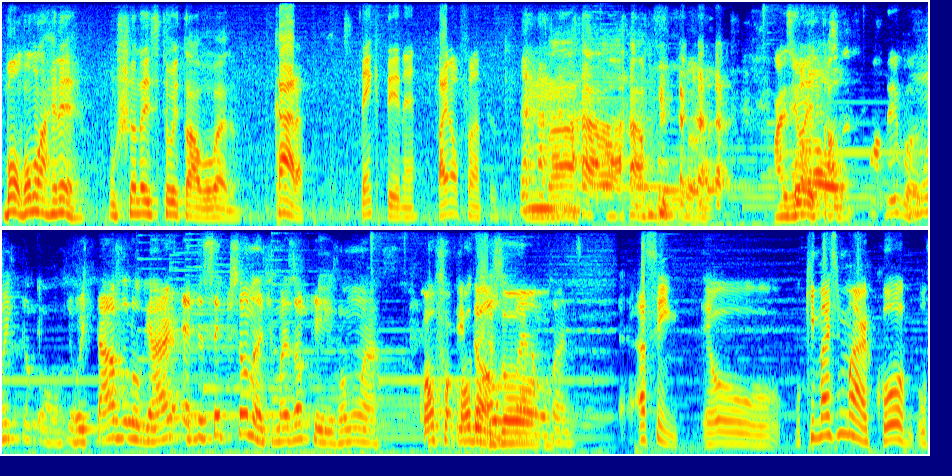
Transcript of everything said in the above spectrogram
Bom, vamos lá, René. Puxando aí seu oitavo, velho. Cara, tem que ter, né? Final Fantasy. Ah, boa. Mas em oitavo mano. Muito bom. O oitavo lugar é decepcionante, mas ok, vamos lá. Qual, qual então, deles? O... Assim, eu. O que mais me marcou, o,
